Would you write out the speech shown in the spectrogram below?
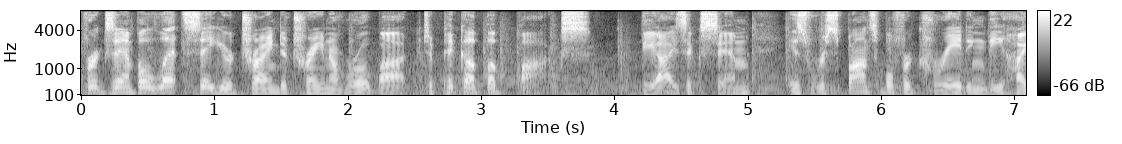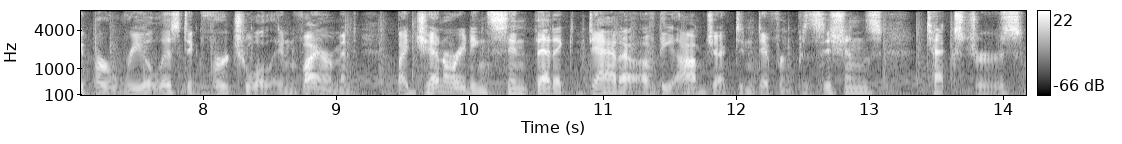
For example, let's say you're trying to train a robot to pick up a box. The Isaac Sim is responsible for creating the hyper realistic virtual environment by generating synthetic data of the object in different positions, textures,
